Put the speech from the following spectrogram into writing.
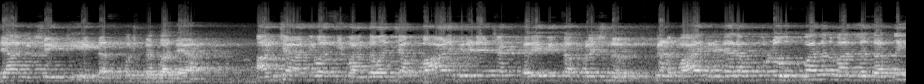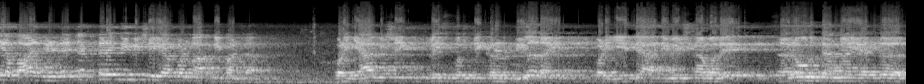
त्याविषयीची एकदा स्पष्टता द्या. आमच्या आदिवासी बांधवांच्या बाळ हिरड्याच्या खरेदीचा प्रश्न कारण बाळ हिरड्याला पूर्ण उत्पादन मानलं जात नाही या बाळ हिरड्याच्या खरेदीविषयी आपण मागणी मांडला पण याविषयी कुठलंही स्पष्टीकरण दिलं नाही पण येत्या अधिवेशनामध्ये जरूर त्यांना याचं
